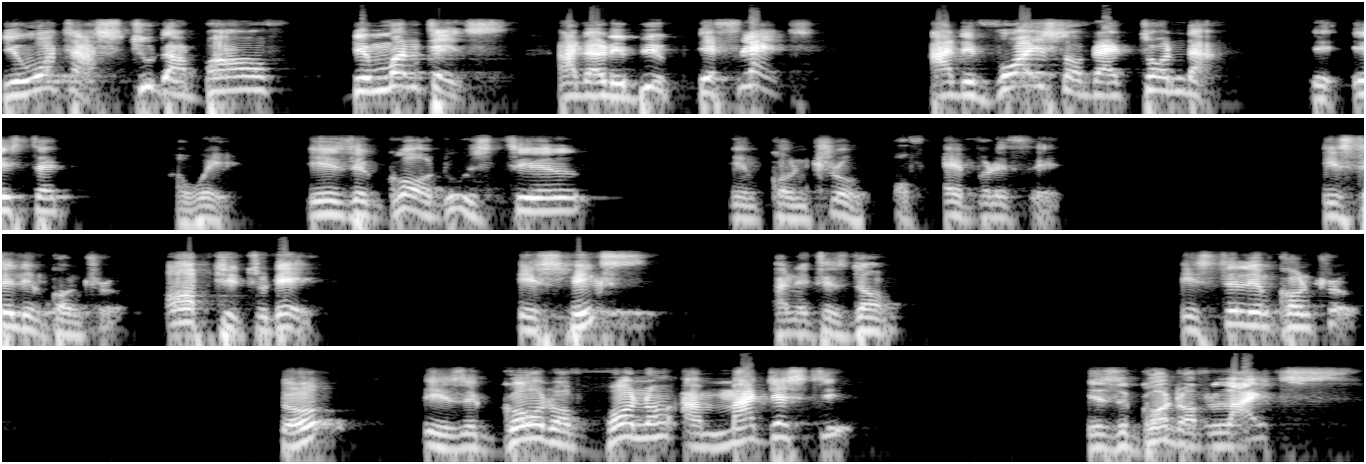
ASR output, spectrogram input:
The water stood above the mountains, and the rebuke, they fled. At the voice of thy thunder, they hasted away. He is a God who is still in control of everything. He's still in control. Up to today, he speaks and it is done. He's still in control. So, he is a God of honor and majesty. He is a God of lights.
